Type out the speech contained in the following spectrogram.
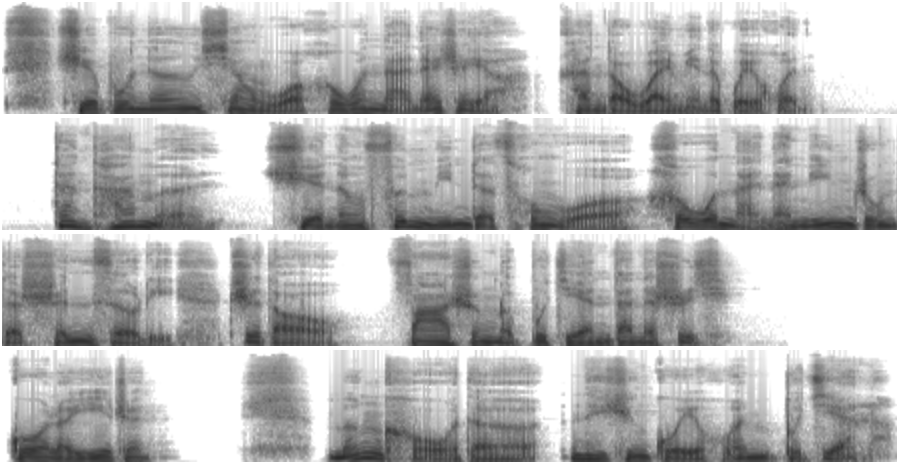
却不能像我和我奶奶这样看到外面的鬼魂，但他们却能分明的从我和我奶奶凝重的神色里知道。发生了不简单的事情。过了一阵，门口的那群鬼魂不见了，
